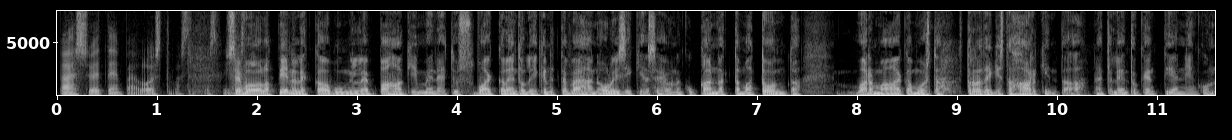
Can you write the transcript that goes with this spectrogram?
päässyt eteenpäin loistavasti tässä Se voi olla pienelle kaupungille pahakin menetys, vaikka lentoliikennettä vähän olisikin ja se on niin kannattamatonta. Varmaan aikamoista strategista harkintaa näitä lentokenttien niin kuin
